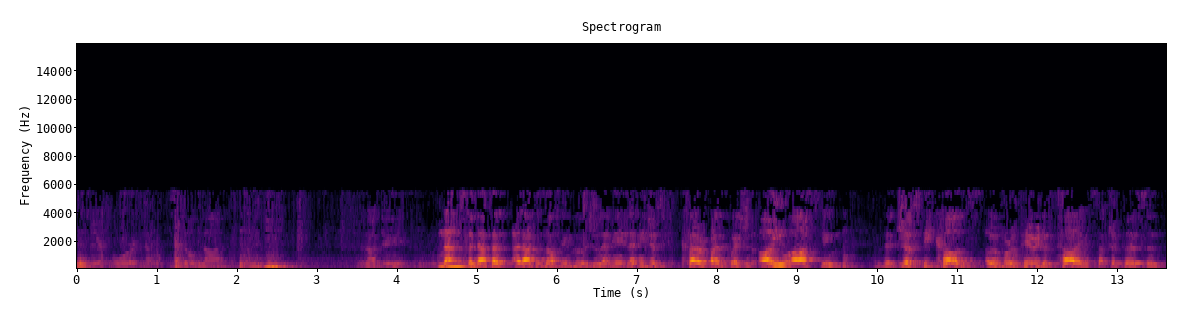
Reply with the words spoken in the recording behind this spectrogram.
it's therefore not, still not. They're not doing it. That, so that's a, Anata's asking conclusion. Let me let me just clarify the question. Are you asking that just because over a period of time such a person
